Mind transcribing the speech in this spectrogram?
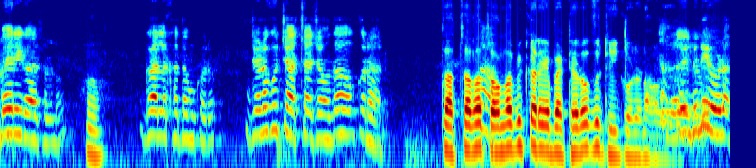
ਮੇਰੀ ਗੱਲ ਸੁਣੋ। ਹਾਂ। ਗੱਲ ਖਤਮ ਕਰੋ। ਜਿਹੜਾ ਕੋਈ ਚਾਚਾ ਚਾਹੁੰਦਾ ਉਹ ਕਰਾ ਲਓ। ਚਾਚਾ ਤਾਂ ਚਾਹੁੰਦਾ ਵੀ ਘਰੇ ਬੈਠੇ ਰਹੋ ਤੁਸੀਂ ਠੀਕ ਹੋ ਜਾਣਾ ਹੋਵੇ। ਕੋਈ ਵੀ ਨਹੀਂ ਹੋਣਾ।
